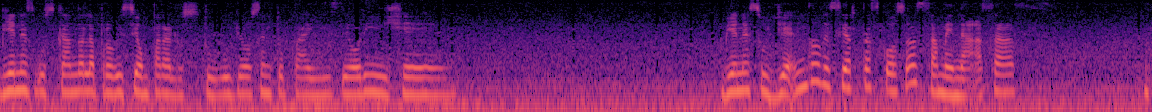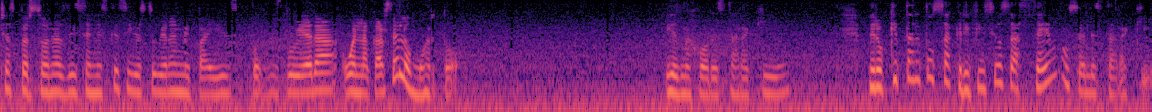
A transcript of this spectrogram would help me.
Vienes buscando la provisión para los tuyos en tu país de origen, vienes huyendo de ciertas cosas, amenazas. Muchas personas dicen, es que si yo estuviera en mi país, pues estuviera o en la cárcel o muerto. Y es mejor estar aquí. Pero ¿qué tantos sacrificios hacemos el estar aquí?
